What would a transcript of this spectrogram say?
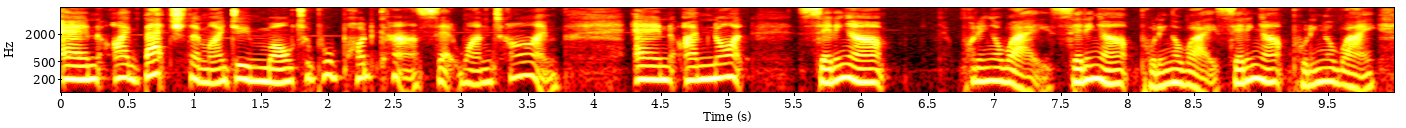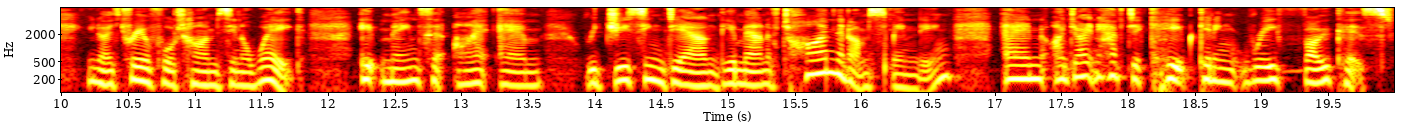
and I batch them. I do multiple podcasts at one time and I'm not setting up putting away, setting up, putting away, setting up, putting away, you know, three or four times in a week, it means that I am reducing down the amount of time that I'm spending and I don't have to keep getting refocused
